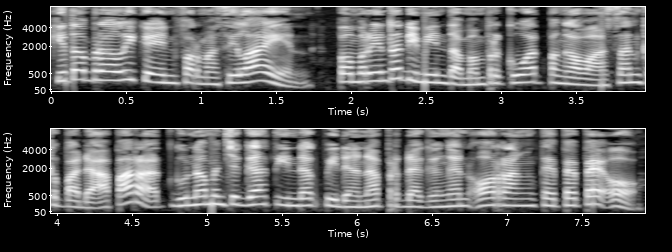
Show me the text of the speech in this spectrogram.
Kita beralih ke informasi lain. Pemerintah diminta memperkuat pengawasan kepada aparat guna mencegah tindak pidana perdagangan orang TPPO.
